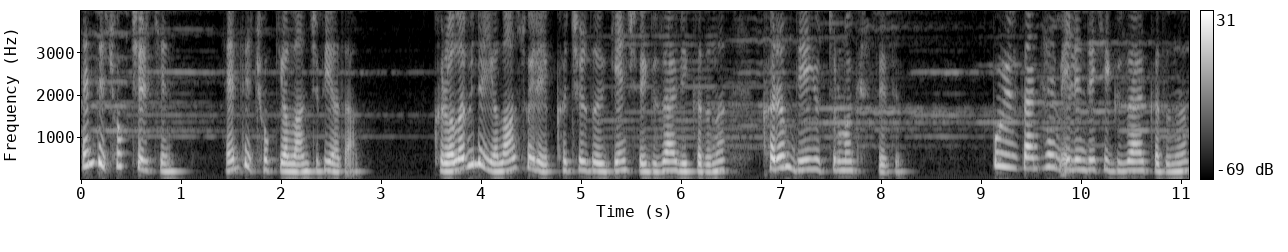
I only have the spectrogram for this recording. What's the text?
Hem de çok çirkin, hem de çok yalancı bir adam. Krala bile yalan söyleyip kaçırdığı genç ve güzel bir kadını karım diye yutturmak istedi. Bu yüzden hem elindeki güzel kadını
